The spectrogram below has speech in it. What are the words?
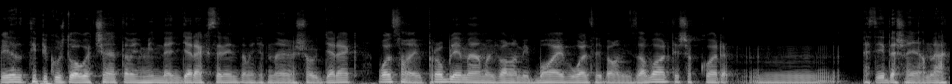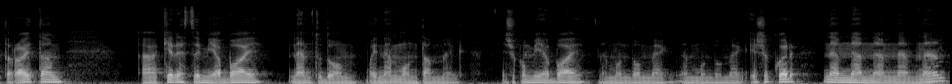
ugye ez a tipikus dolgot csináltam, hogy minden gyerek szerintem, vagy hát nagyon sok gyerek, volt valami problémám, vagy valami baj volt, vagy valami zavart, és akkor um, ezt édesanyám látta rajtam, kérdezte, hogy mi a baj, nem tudom, vagy nem mondtam meg. És akkor mi a baj? Nem mondom meg, nem mondom meg. És akkor nem, nem, nem, nem, nem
